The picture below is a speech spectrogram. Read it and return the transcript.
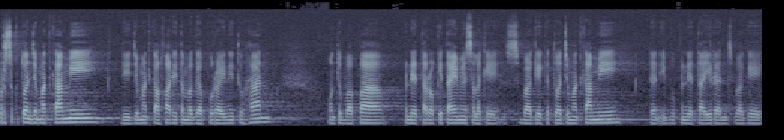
persekutuan jemaat kami di Jemaat Kalvari Tembagapura ini Tuhan untuk Bapak Pendeta Rocky Taime sebagai, sebagai ketua jemaat kami dan Ibu Pendeta Iren sebagai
